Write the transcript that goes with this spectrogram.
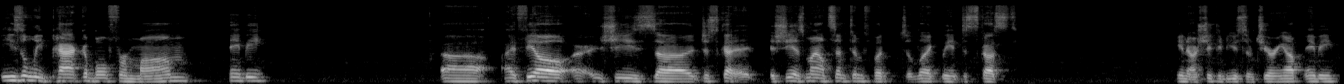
easily packable for mom, maybe. Uh, I feel uh, she's uh, just got, she has mild symptoms, but like we had discussed, you know, she could use some cheering up maybe.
